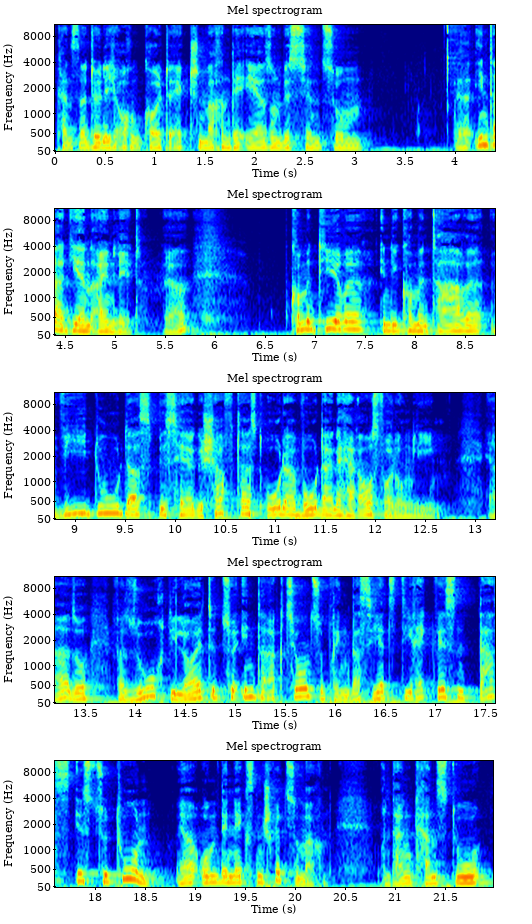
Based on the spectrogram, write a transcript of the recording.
Kannst natürlich auch einen Call to Action machen, der eher so ein bisschen zum äh, Interagieren einlädt. Ja? Kommentiere in die Kommentare, wie du das bisher geschafft hast oder wo deine Herausforderungen liegen. Ja, also versuch die Leute zur Interaktion zu bringen, dass sie jetzt direkt wissen, das ist zu tun, ja, um den nächsten Schritt zu machen. Und dann kannst du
